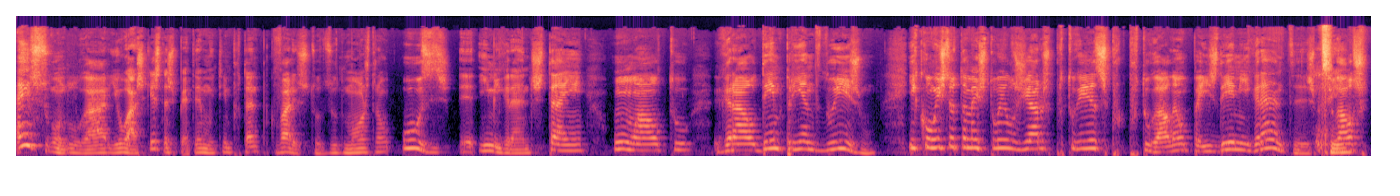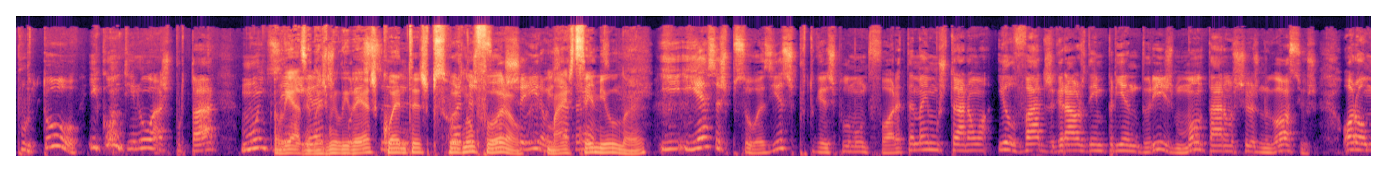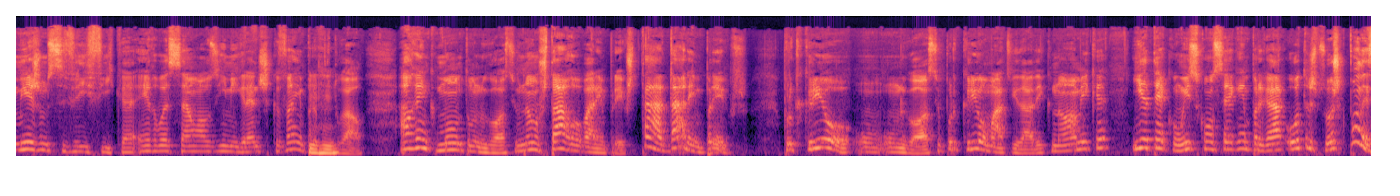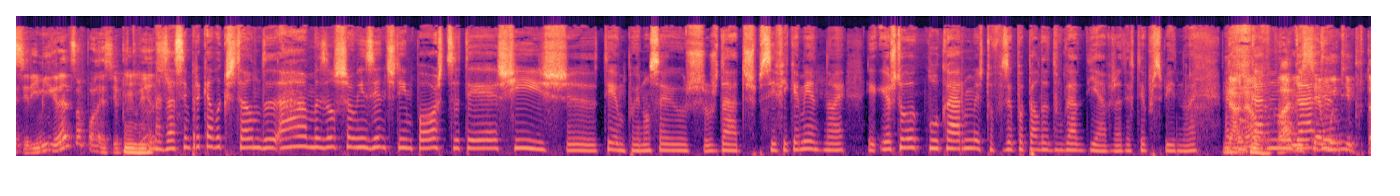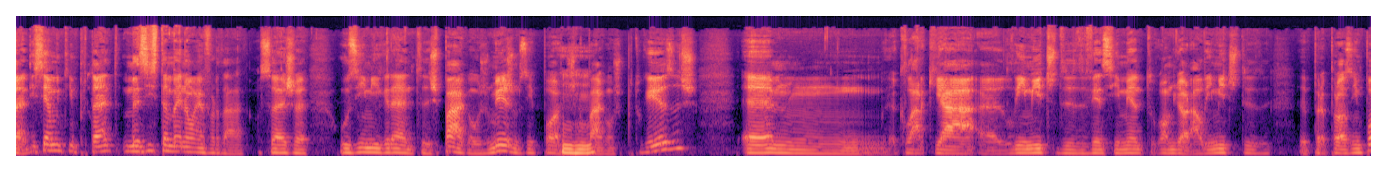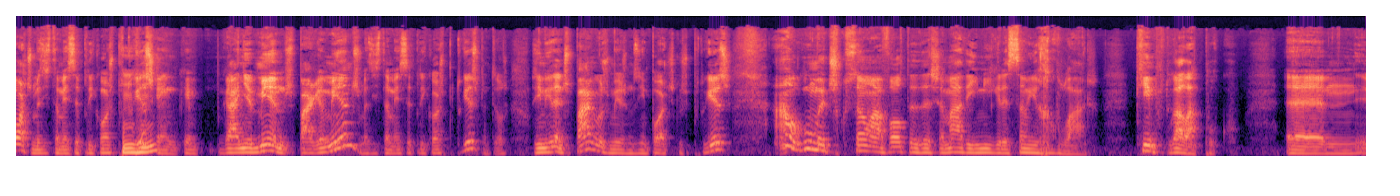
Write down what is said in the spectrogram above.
Em segundo lugar, e eu acho que este aspecto é muito importante porque vários estudos o demonstram, os eh, imigrantes têm um alto grau de empreendedorismo. E com isto eu também estou a elogiar os portugueses, porque Portugal é um país de imigrantes. Portugal exportou e continua a exportar muitos Aliás, em imigrantes. por 2010, esse- quantas pessoas não quantas pessoas foram? saíram, Mais de 100 exatamente. mil, não é? E, e essas pessoas e esses portugueses pelo mundo fora também mostraram elevados graus de empreendedorismo, montaram os seus negócios. Ora, o mesmo se verifica em relação aos imigrantes que vêm para Portugal. Alguém que monta um negócio não está a roubar empregos, está a dar empregos. Porque criou um, um negócio, porque criou uma atividade económica e até com isso consegue empregar outras pessoas que podem ser imigrantes ou podem ser portugueses. Mas há sempre aquela questão de ah, mas eles são isentos de impostos até X eh, tempo, eu não sei os, os dados especificamente, não é? Eu, estou a colocar-me, estou a fazer o papel de advogado de diabo, já deve ter percebido, não é? A Não, não, claro, isso é de- muito importante. Isso é muito importante, mas isso também não é verdade. Ou seja, os imigrantes pagam os mesmos impostos que pagam os portugueses. Hum, claro que há ah, limites de, de vencimento, ou melhor, há limites de, de- para, para os impostos, mas isso também se aplica aos portugueses. Quem, quem ganha menos paga menos, mas isso também se aplica aos portugueses. Portanto, eles- os imigrantes pagam os mesmos impostos que os portugueses. Há alguma discussão à volta da chamada imigração irregular, que em Portugal há pouco.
